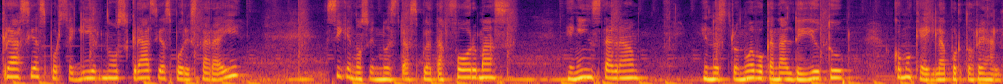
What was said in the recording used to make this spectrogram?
Gracias por seguirnos, gracias por estar ahí. Síguenos en nuestras plataformas, en Instagram, en nuestro nuevo canal de YouTube como Keila Real.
